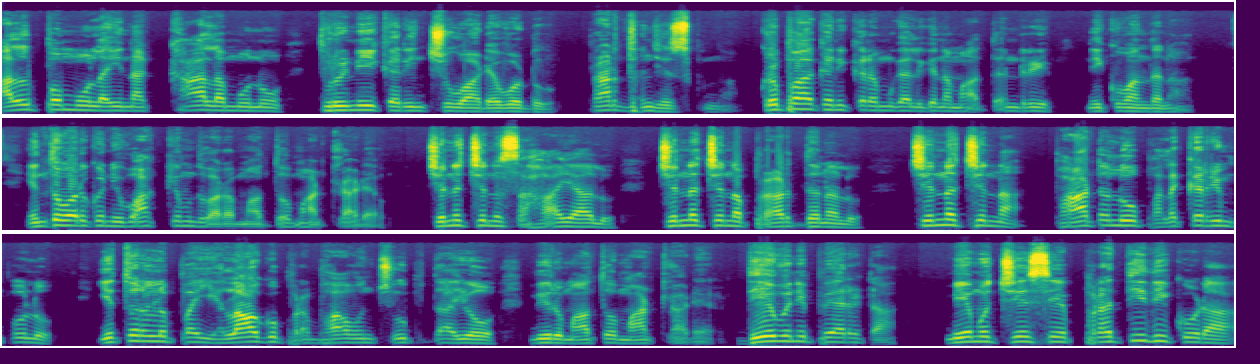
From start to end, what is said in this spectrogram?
అల్పములైన కాలమును తృణీకరించువాడెవడు? ప్రార్థన చేసుకుందాం. కృపా కనికరం కలిగిన మా తండ్రి నీకు వందనాలు. ఇంతవరకు నీ వాక్యం ద్వారా మాతో మాట్లాడావు. చిన్న చిన్న సహాయాలు చిన్న చిన్న ప్రార్థనలు చిన్న చిన్న పాటలు పలకరింపులు ఇతరులపై ఎలాగూ ప్రభావం చూపుతాయో మీరు మాతో మాట్లాడారు. దేవుని పేరట మేము చేసే ప్రతిదీ కూడా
